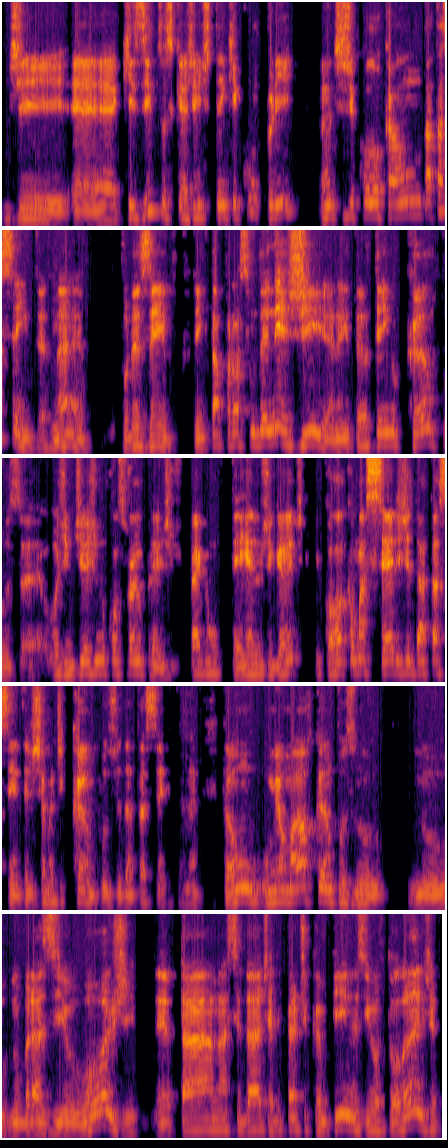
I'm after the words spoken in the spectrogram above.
de é, quesitos que a gente tem que cumprir antes de colocar um data center, né? Por exemplo, tem que estar próximo da energia, né? Então eu tenho campos, eh, hoje em dia a gente não constrói um prédio, a gente pega um terreno gigante e coloca uma série de data centers, a gente chama de campos de data center, né? Então o meu maior campus no, no, no, Brasil hoje está é, na cidade ali perto de Campinas, em Hortolândia,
